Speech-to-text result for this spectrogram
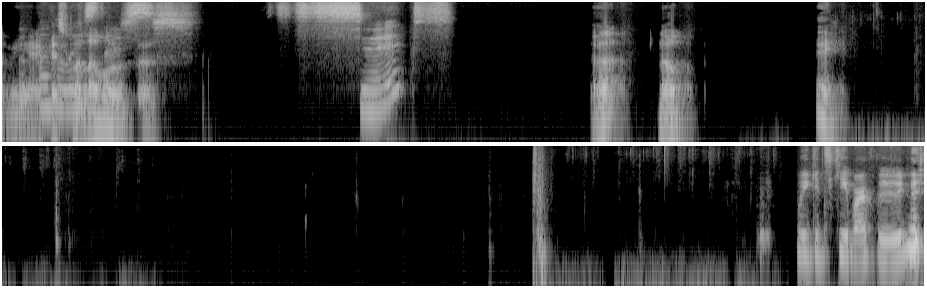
I mean, What I guess what is level is this? this? Six? Uh, nope. Hey, We get to keep our food.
